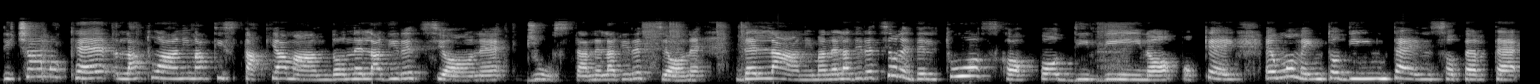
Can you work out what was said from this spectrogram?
diciamo che la tua anima ti sta chiamando nella direzione giusta, nella direzione dell'anima, nella direzione del tuo scopo divino, ok? È un momento di intenso per te.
